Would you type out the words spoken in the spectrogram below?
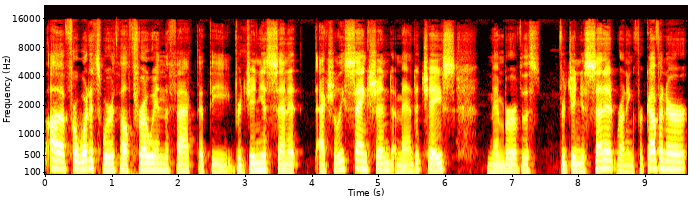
uh, for what it's worth, I'll throw in the fact that the Virginia Senate actually sanctioned Amanda Chase, member of the Virginia Senate running for governor,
